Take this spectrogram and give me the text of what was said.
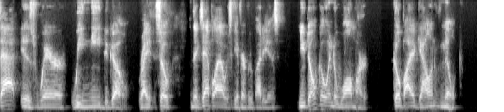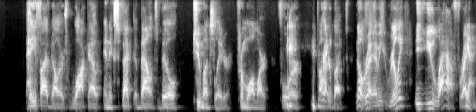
that is where we need to go, right? So, the example I always give everybody is you don't go into Walmart, go buy a gallon of milk, pay $5, walk out and expect a balance bill two months later from Walmart for a hundred right. bucks. No, right. I mean, really? You laugh, right? Yeah.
